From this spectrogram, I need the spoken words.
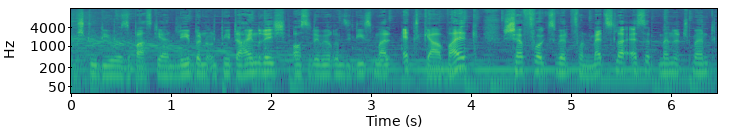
Im Studio Sebastian Leben und Peter Heinrich. Außerdem hören Sie diesmal Edgar Walk, Chefvolkswirt von Metzler Asset Management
